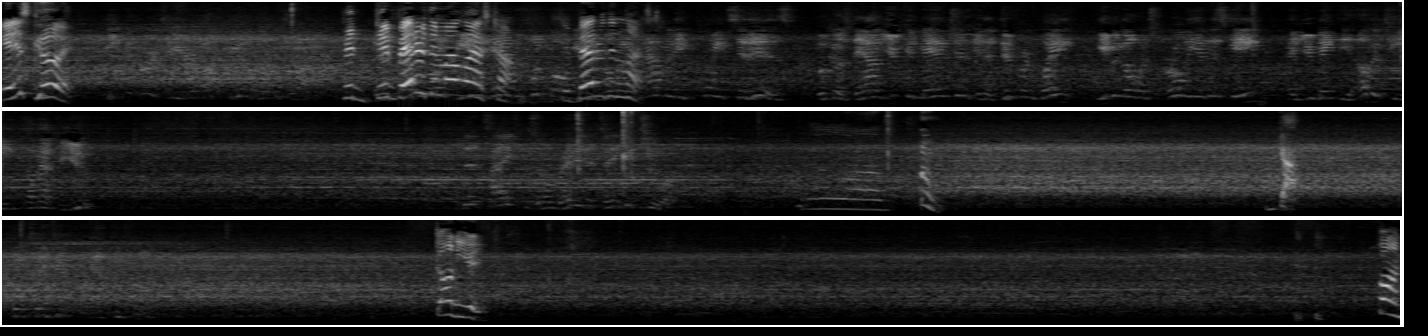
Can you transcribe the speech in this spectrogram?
It is good. He converts here on field goal try. Did, did better than my last time. Did better than last How many points it is, because now you can manage it in a different way, even though it's early in this game, and you make the other team come after you. The Titans are ready to take it to him. Uh, boom. Got. They'll take it at the one. Donnie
